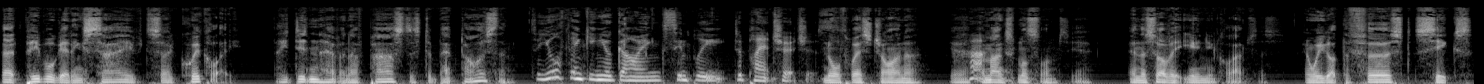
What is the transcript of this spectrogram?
that people getting saved so quickly, they didn't have enough pastors to baptize them. So you're thinking you're going simply to plant churches. Northwest China, yeah, Huh. amongst Muslims, yeah. And the Soviet Union collapses. And we got the first six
